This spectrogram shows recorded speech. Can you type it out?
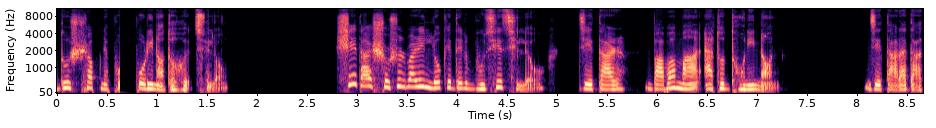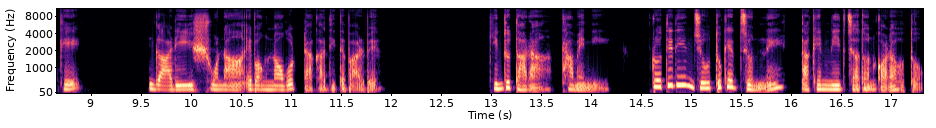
দুঃস্বপ্নে পরিণত হয়েছিল। সে তার শ্বশুরবাড়ির লোকেদের বুঝিয়েছিল যে তার বাবা মা এত ধনী নন, যে তারা তাকে গাড়ি, সোনা এবং নগদ টাকা দিতে পারবে। কিন্তু তারা থামেনি। প্রতিদিন যৌতুকের জন্যে তাকে নির্যাতন করা হতো।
